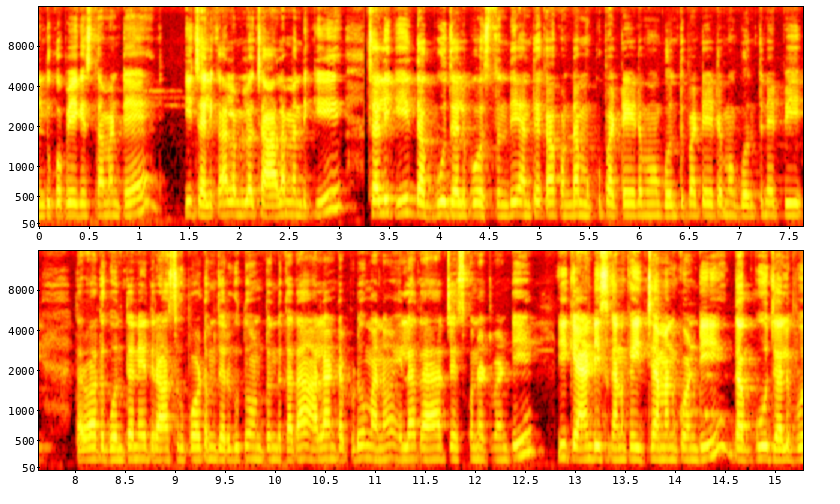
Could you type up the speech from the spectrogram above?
ఎందుకు ఉపయోగిస్తామంటే ఈ చలికాలంలో చాలామందికి చలికి దగ్గు జలుబు వస్తుంది. అంతేకాకుండా ముక్కు పట్టేయడము గొంతు పట్టేయడము గొంతు నొప్పి తర్వాత గొంతు అనేది రాసుకుపోవడం జరుగుతూ ఉంటుంది కదా. అలాంటప్పుడు మనం ఇలా తయారు చేసుకున్నటువంటి ఈ క్యాండీస్ కనుక ఇచ్చామనుకోండి దగ్గు జలుబు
